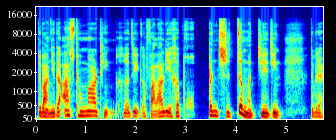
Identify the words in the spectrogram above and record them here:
对吧？你的阿斯顿马丁和这个法拉利和奔驰这么接近，对不对？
